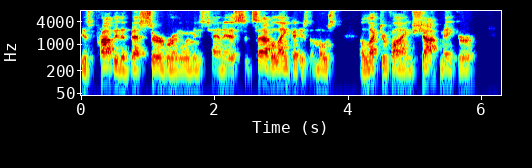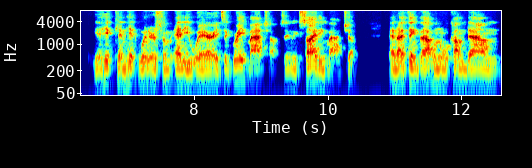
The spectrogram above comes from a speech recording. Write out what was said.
is probably the best server in women's tennis. And Sabalenka is the most electrifying shot maker. It can hit winners from anywhere. It's a great matchup. It's an exciting matchup, and I think that one will come down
